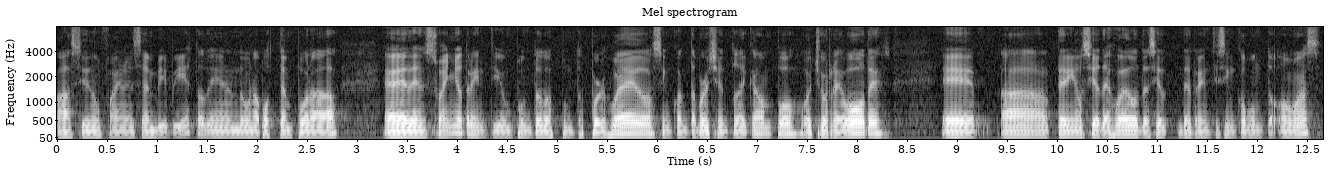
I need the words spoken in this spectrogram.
ha sido un Finals MVP, está teniendo una postemporada eh, de ensueño, 31.2 puntos por juego, 50% de campo, 8 rebotes. Eh, ha tenido 7 juegos de, siete- de 35 puntos o más.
